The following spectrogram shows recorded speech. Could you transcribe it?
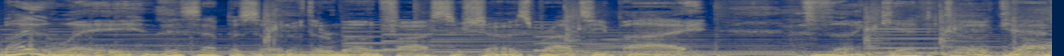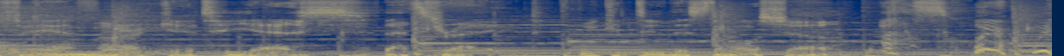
By the way, this episode of the Ramon Foster Show is brought to you by the GetGo Cafe and Market. Yes, that's right. We could do this the whole show. I swear we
